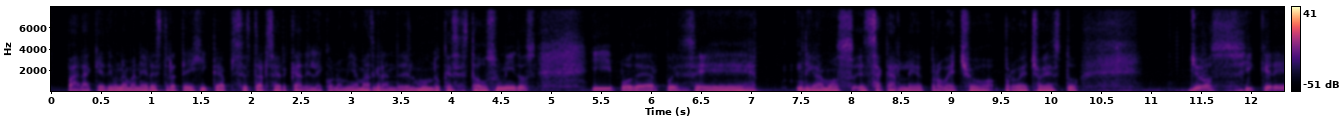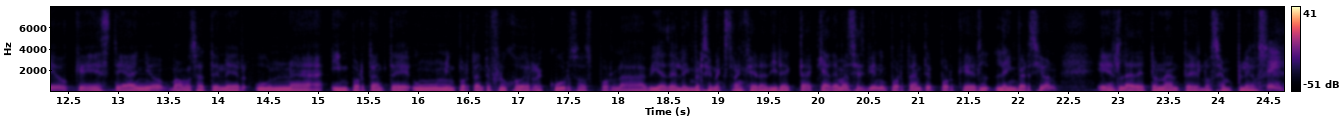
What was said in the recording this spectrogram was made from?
para que de una manera estratégica pues, estar cerca de la economía más grande del mundo, que es Estados Unidos, y poder pues eh, digamos, eh, sacarle provecho, provecho a esto. Yo sí creo que este año vamos a tener una importante, un importante flujo de recursos por la vía de la inversión extranjera directa, que además es bien importante porque es- la inversión es la detonante de los empleos. Sí.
